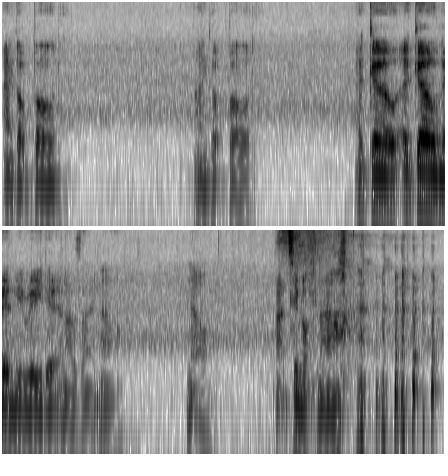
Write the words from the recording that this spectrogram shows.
I got bored. I got bored. A girl a girl made me read it, and I was like, no, no, that's enough now.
